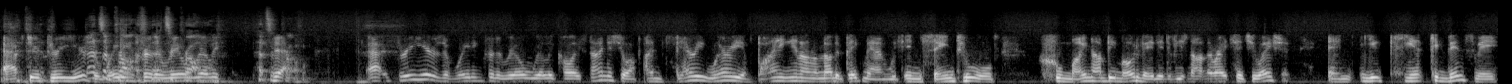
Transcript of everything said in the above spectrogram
after three years of waiting problem. for the That's real. Willie, That's a Yeah. problem. at three years of waiting for the real Willie Cauley Stein to show up, I'm very wary of buying in on another big man with insane tools who might not be motivated if he's not in the right situation. And you can't convince me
